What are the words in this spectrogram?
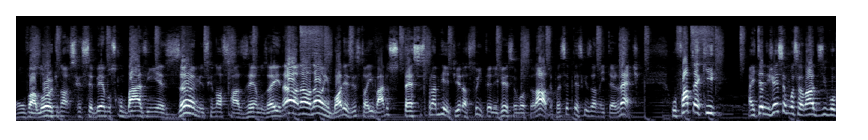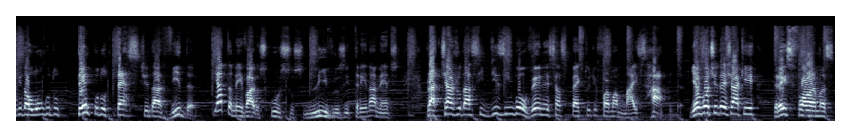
um valor que nós recebemos com base em exames que nós fazemos aí. Não, não, não. Embora existam aí vários testes para medir a sua inteligência emocional, depois você pesquisa na internet. O fato é que a inteligência emocional é desenvolvida ao longo do tempo do teste da vida. E há também vários cursos, livros e treinamentos para te ajudar a se desenvolver nesse aspecto de forma mais rápida. E eu vou te deixar aqui três formas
